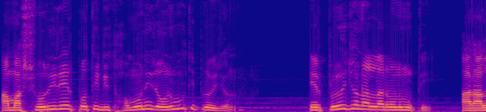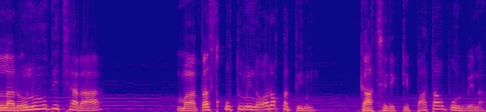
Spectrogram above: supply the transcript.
আমার শরীরের প্রতিটি ধমনির অনুমতি প্রয়োজন। এর প্রয়োজন আল্লাহর অনুমতি, আর আল্লাহর অনুমতি ছাড়া মাতাস কুতুমিন অরকাতিন গাছের একটি পাতাও পড়বে না।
